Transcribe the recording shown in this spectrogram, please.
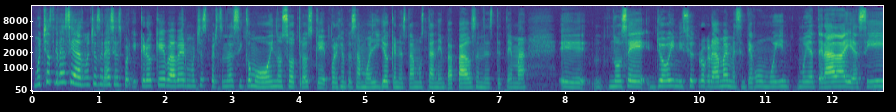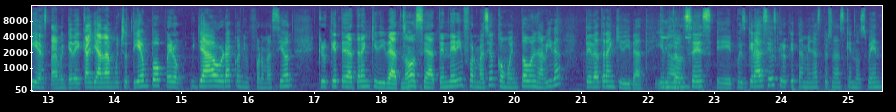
muchas gracias, muchas gracias porque creo que va a haber muchas personas así como hoy nosotros que, por ejemplo, Samuel y yo que no estamos tan empapados en este tema eh, no sé, yo inicié el programa y me sentía como muy, muy alterada y así, y hasta me quedé callada mucho tiempo, pero ya ahora con información creo que te da tranquilidad, ¿no? O sea, tener información, como en todo en la vida, te da tranquilidad. Y Claro. entonces, eh, pues gracias, creo que también las personas que nos ven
